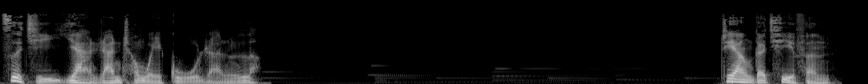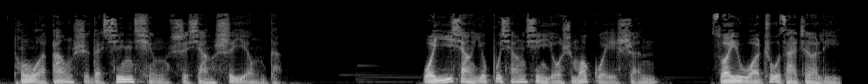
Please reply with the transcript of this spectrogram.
自己俨然成为古人了。这样的气氛同我当时的心情是相适应的。我一向又不相信有什么鬼神，所以我住在这里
